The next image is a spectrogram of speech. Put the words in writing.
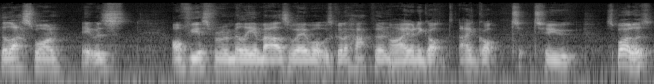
The last one, it was obvious from a million miles away what was going to happen. No, I only got I got to spoilers.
